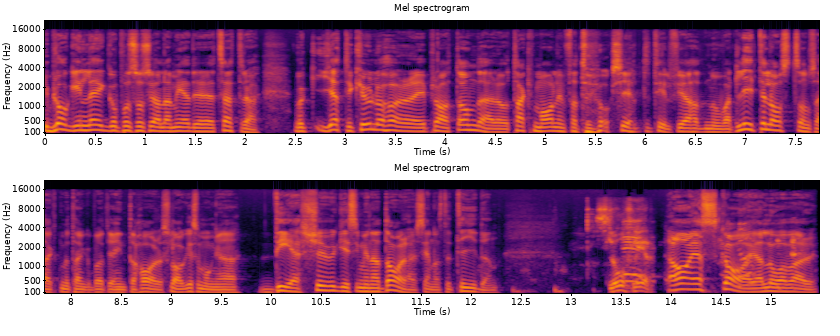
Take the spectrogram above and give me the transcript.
i blogginlägg och på sociala medier etc. Det var jättekul att höra dig prata om det här. Och tack Malin för att du också hjälpte till. För jag hade nog varit lite lost som sagt med tanke på att jag inte har slagit så många D20 i mina dagar här senaste tiden. Slå fler. Ja, jag ska, jag lovar.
